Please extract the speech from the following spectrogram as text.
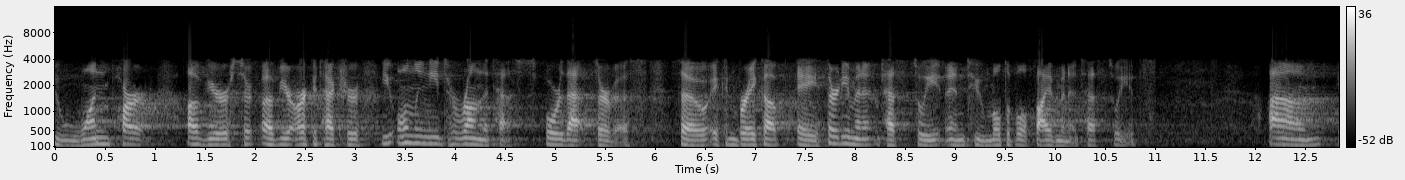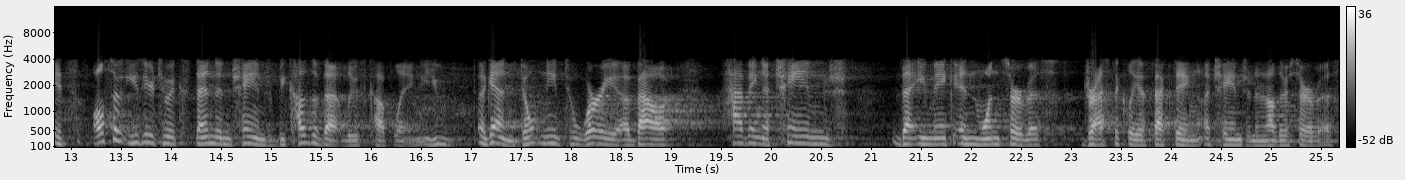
to one part of your, of your architecture, you only need to run the tests for that service. So it can break up a 30-minute test suite into multiple five-minute test suites. Um, it's also easier to extend and change because of that loose coupling. You, again, don't need to worry about having a change that you make in one service drastically affecting a change in another service.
